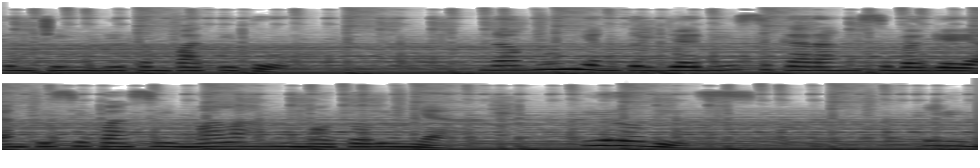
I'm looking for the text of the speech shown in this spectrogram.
kencing di tempat itu. Namun yang terjadi sekarang sebagai antisipasi malah memotorinya. Ironis. 5.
